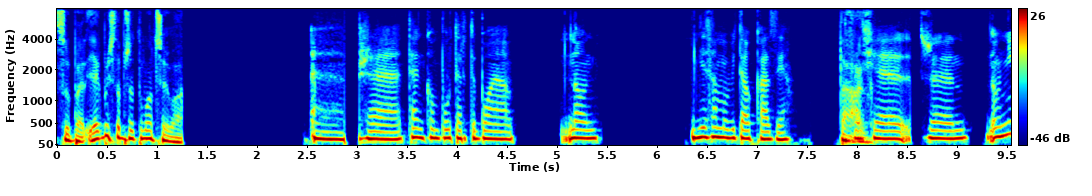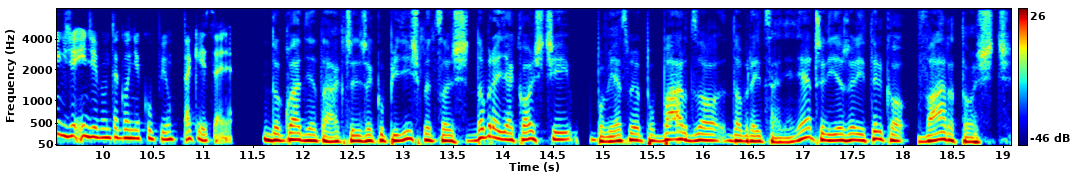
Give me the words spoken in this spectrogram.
Super. Jakbyś to przetłumaczyła? E, że ten komputer to była no, niesamowita okazja. W Tak, sensie, że no, nigdzie indziej bym tego nie kupił w takiej cenie. dokładnie tak. Czyli, że kupiliśmy coś dobrej jakości, powiedzmy, po bardzo dobrej cenie, nie? Czyli jeżeli tylko wartość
